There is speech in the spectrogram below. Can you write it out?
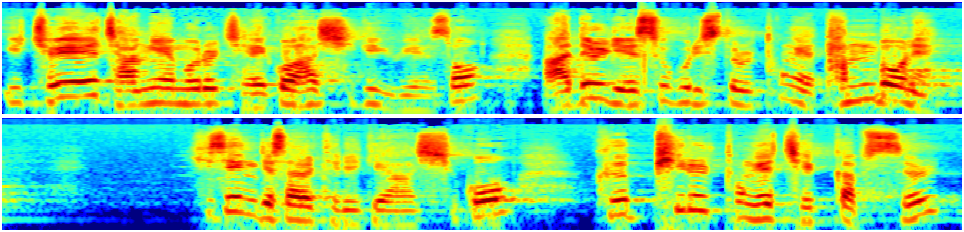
이 죄의 장애물을 제거하시기 위해서 아들 예수 그리스도를 통해 단번에 희생 제사를 드리게 하시고 그 피를 통해 죄값을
